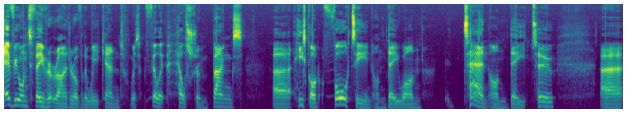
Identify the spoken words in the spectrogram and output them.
Everyone's favourite rider over the weekend was Philip Hellstrom Bangs. Uh, he scored 14 on day one, 10 on day two. Uh,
